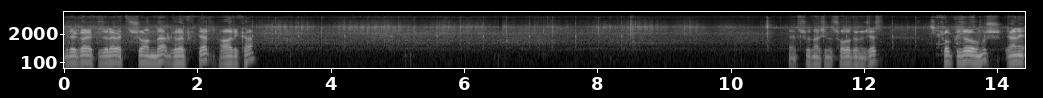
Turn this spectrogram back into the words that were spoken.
Bir de gayet güzel evet şu anda grafikler harika. Evet şuradan şimdi sola döneceğiz. Çok güzel olmuş. Yani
